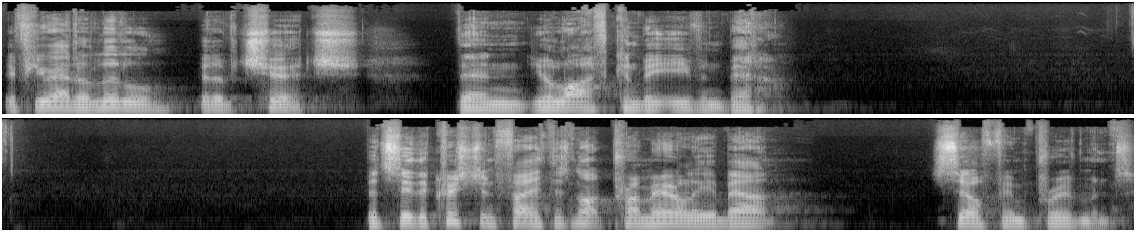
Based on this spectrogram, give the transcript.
if you add a little bit of church, then your life can be even better. But see, the Christian faith is not primarily about self improvement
